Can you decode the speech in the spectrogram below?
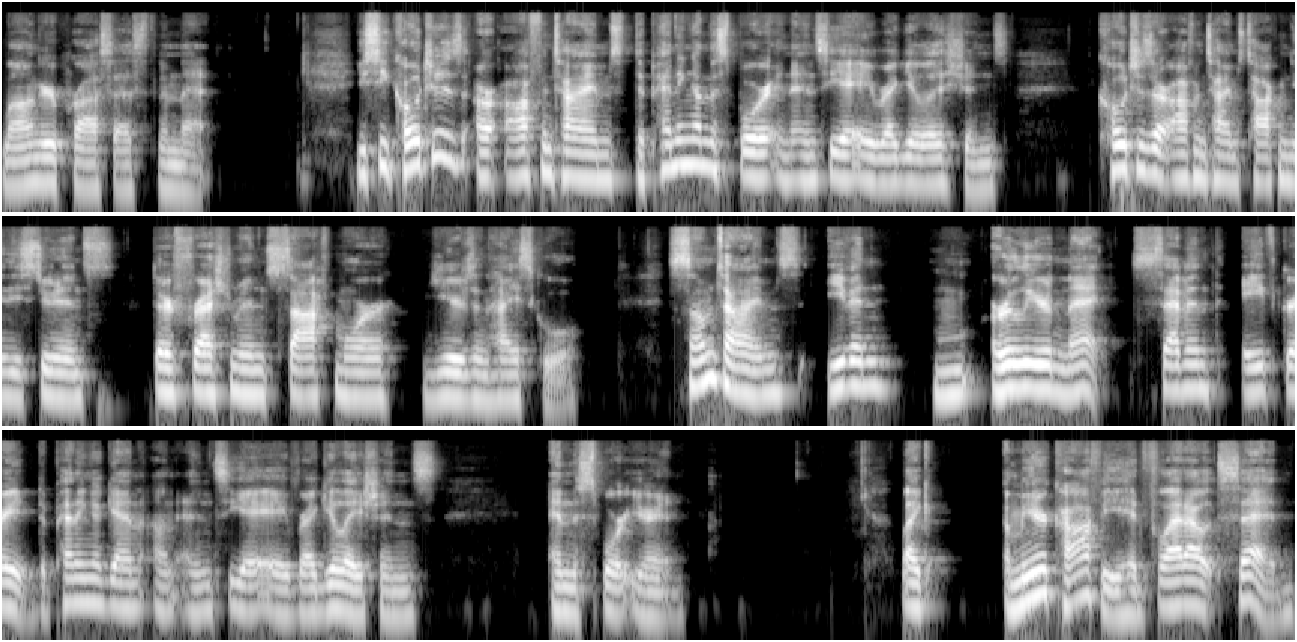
longer process than that. You see, coaches are oftentimes, depending on the sport and NCAA regulations, coaches are oftentimes talking to these students their freshman, sophomore years in high school. Sometimes even earlier than that, seventh, eighth grade, depending again on NCAA regulations and the sport you're in. Like Amir Coffey had flat out said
